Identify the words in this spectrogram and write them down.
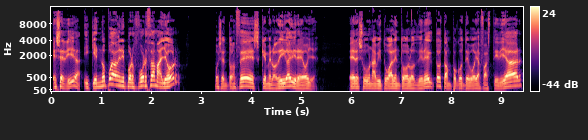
ese día. Y quien no pueda venir por fuerza mayor, pues entonces que me lo diga y diré, oye, eres un habitual en todos los directos, tampoco te voy a fastidiar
